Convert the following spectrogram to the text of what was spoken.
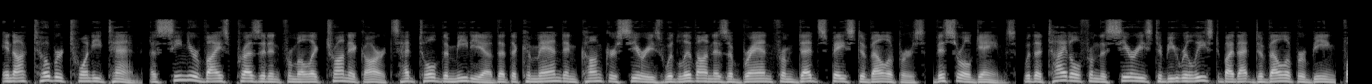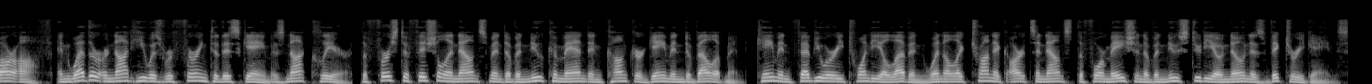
In October 2010, a senior vice president from Electronic Arts had told the media that the Command & Conquer series would live on as a brand from Dead Space developers, Visceral Games, with a title from the series to be released by that developer being Far Off and whether or not he was referring to this game is not clear. The first official announcement of a new Command & Conquer game in development, came in February 2011 when Electronic Arts announced the formation of a new studio known as Victory Games.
